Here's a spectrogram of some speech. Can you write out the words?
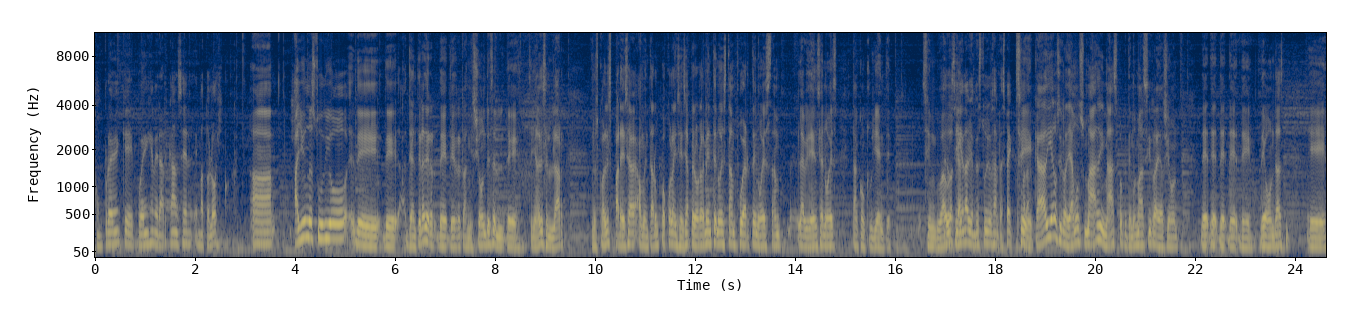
comprueben que pueden generar cáncer hematológico. Ah, hay un estudio de, de, de antenas de, retransmisión de, señales de celular en los cuales parece aumentar un poco la incidencia, pero realmente no es tan fuerte, no es tan, la evidencia no es tan concluyente. Sin duda. Pero siguen habiendo estudios al respecto. Sí, cada día nos irradiamos más y más porque tenemos más irradiación de, ondas eh,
